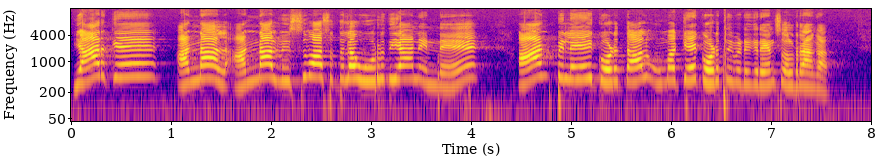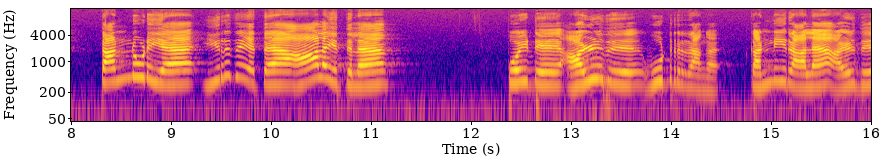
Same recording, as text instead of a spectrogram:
யாருக்கு? அண்ணால். அண்ணால் விசுவாசத்தில் உறுதியாக நின்று ஆண் பிள்ளையை கொடுத்தால் உமக்கே கொடுத்து விடுகிறேன்னு சொல்கிறாங்க தன்னுடைய இருதயத்தை ஆலயத்தில் போயிட்டு அழுது ஊட்டுறாங்க. கண்ணீரால் அழுது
